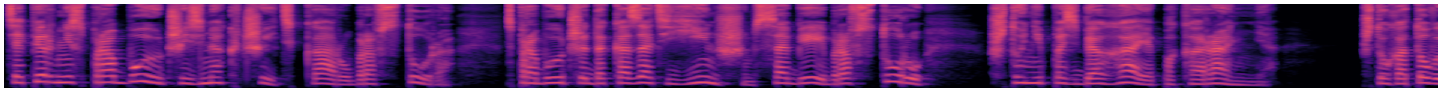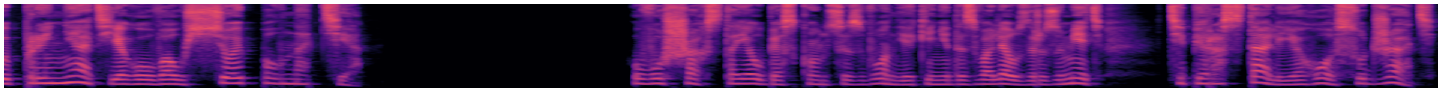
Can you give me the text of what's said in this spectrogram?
цяпер не спрабуючы змякчыць кару бравстура, спрабуючы даказаць іншым сабе і бравстуру, што не пазбягае пакарання, што гатовы прыняць яго ва ўсёй паўнаце. У вушах стаяў бясконцы звон, які не дазваляў зразумець, ці перасталі яго асуджаць,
